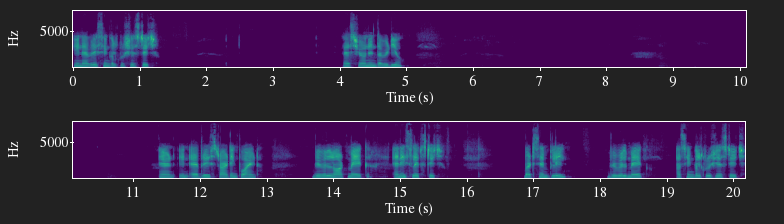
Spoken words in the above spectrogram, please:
in every single crochet stitch as shown in the video. And in every starting point we will not make any slip stitch but simply we will make a single crochet stitch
